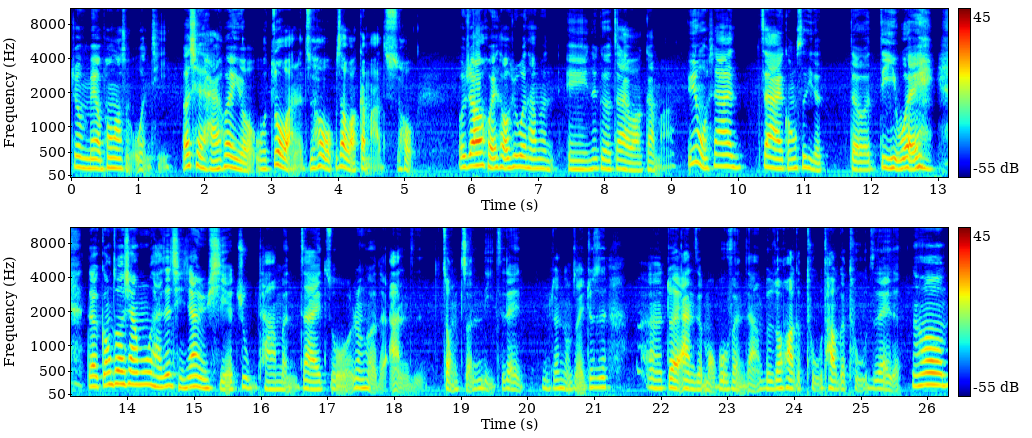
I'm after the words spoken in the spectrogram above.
就没有碰到什么问题，而且还会有我做完了之后，我不知道我要干嘛的时候。我就要回头去问他们，诶、那个再来我要干嘛？因为我现在在公司里的的地位 的工作项目，还是倾向于协助他们在做任何的案子总整理之类，你算总整理就是，嗯、对案子某部分这样，比如说画个图、套个图之类的，然后。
